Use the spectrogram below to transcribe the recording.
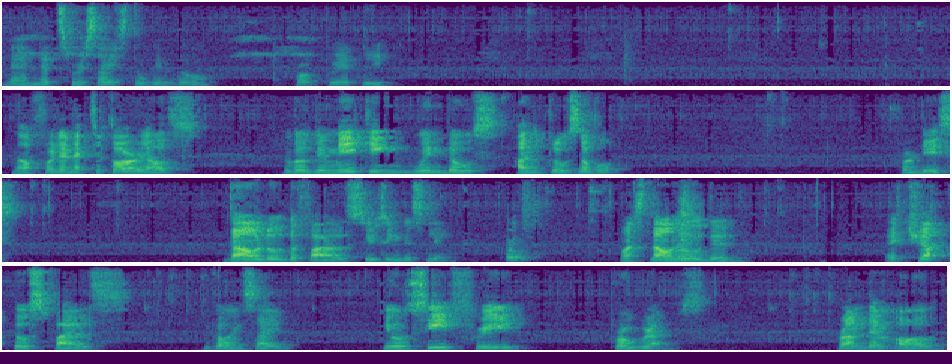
Then let's resize the window appropriately. Now for the next tutorials, we will be making windows unclosable. For this, download the files using this link. Once downloaded, extract those files, go inside. You'll see free programs. Run them all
